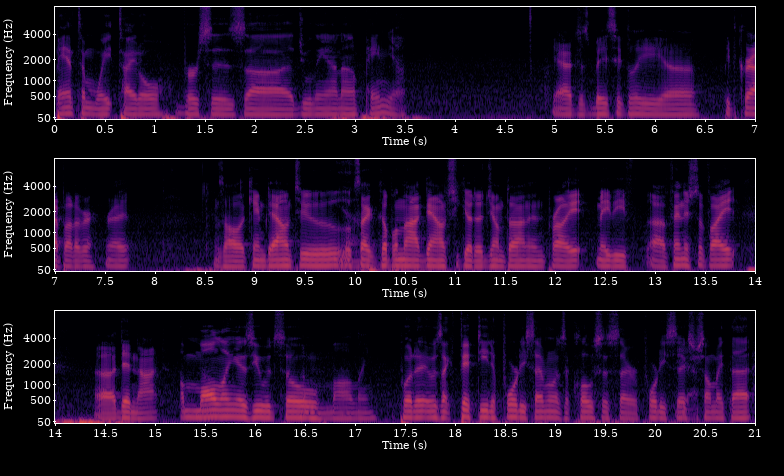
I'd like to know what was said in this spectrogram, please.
Bantamweight title versus uh, Juliana Pena. yeah, just basically uh, beat the crap out of her. Right. That's all it came down to. Looks like a couple knockdowns. She could have jumped on and probably maybe uh, finished the fight. Uh, did not. A mauling, as you would so A mauling. Put it. It was like 50 to 47 was the closest, or 46 Yeah. or something like that.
